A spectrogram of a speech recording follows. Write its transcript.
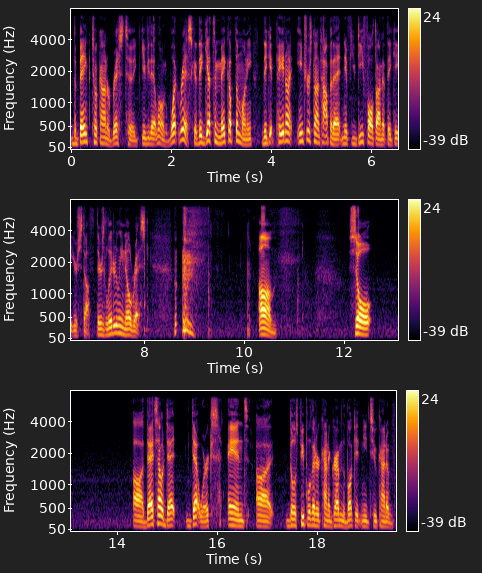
the bank took on a risk to give you that loan. What risk? They get to make up the money. They get paid on interest on top of that, and if you default on it, they get your stuff. There's literally no risk. um. So. Uh, that's how debt debt works, and uh, those people that are kind of grabbing the bucket need to kind of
